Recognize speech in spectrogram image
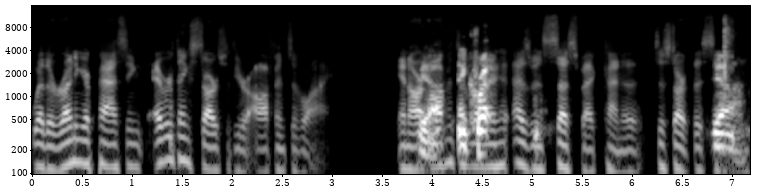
whether running or passing, everything starts with your offensive line. And our Yeah. offensive And cre- line has been suspect kind of to start this Yeah. season.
